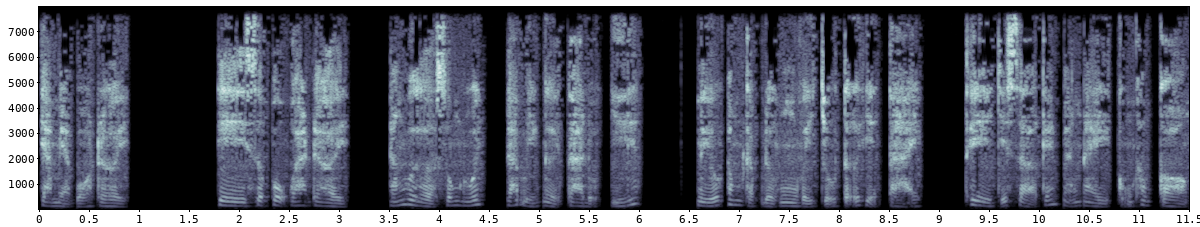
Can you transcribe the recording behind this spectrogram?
cha mẹ bỏ rơi. Khi sư phụ qua đời, hắn vừa xuống núi đã bị người ta đuổi giết. Nếu không gặp được vị chủ tử hiện tại, thì chỉ sợ cái mạng này cũng không còn,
